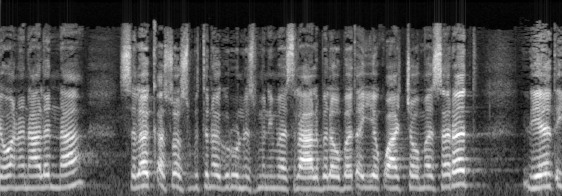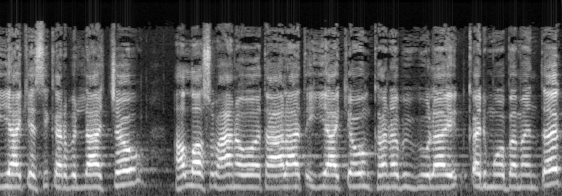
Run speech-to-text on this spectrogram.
ይሆነናልና ስለ ቀሶስ ብትነግሩንስ ምን ይመስላል ብለው በጠየቋቸው መሰረት ይህ ጥያቄ ሲቀርብላቸው አላህ ስብሓንሁ ወተላ ጥያቄውን ከነቢዩ ላይ ቀድሞ በመንጠቅ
